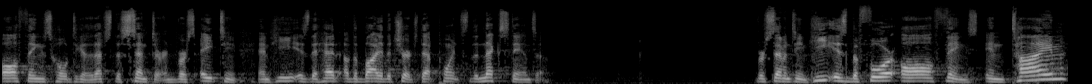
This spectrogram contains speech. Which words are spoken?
all things hold together. That's the center in verse 18. And he is the head of the body of the church. That points to the next stanza. Verse 17. He is before all things. In time,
